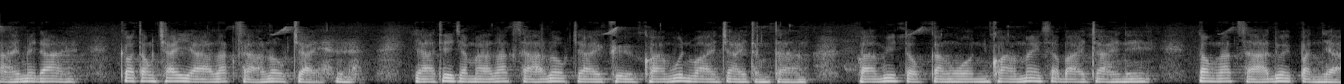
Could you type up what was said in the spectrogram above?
หายไม่ได้ ก็ต้องใช้ยารักษาโรคใจ ยาที่จะมารักษาโรคใจคือความวุ่นวายใจต่างๆ ความวิตกกังวล ความไม่สบายใจนี้ ต้องรักษาด้วยปัญญา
